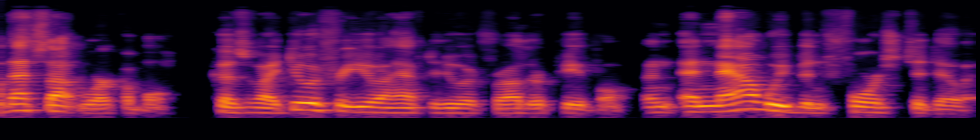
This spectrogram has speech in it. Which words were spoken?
"That's not workable because if I do it for you, I have to do it for other people." And and now we've been forced to do it.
